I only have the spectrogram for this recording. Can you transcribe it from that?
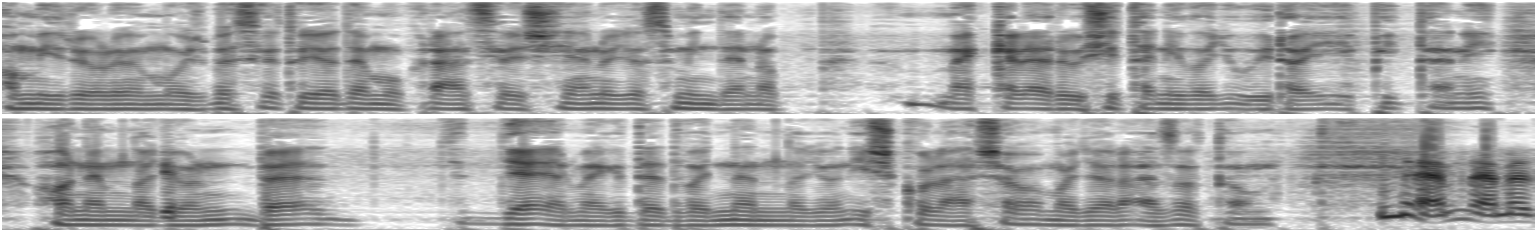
amiről ön most beszélt, hogy a demokrácia is ilyen, hogy azt minden nap meg kell erősíteni, vagy újraépíteni, ha nem nagyon be, gyermekded, vagy nem nagyon iskolás a magyarázatom. Nem, nem, ez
